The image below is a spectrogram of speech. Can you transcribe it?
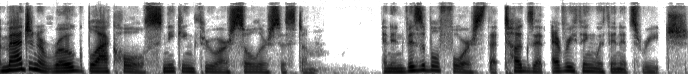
Imagine a rogue black hole sneaking through our solar system, an invisible force that tugs at everything within its reach,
